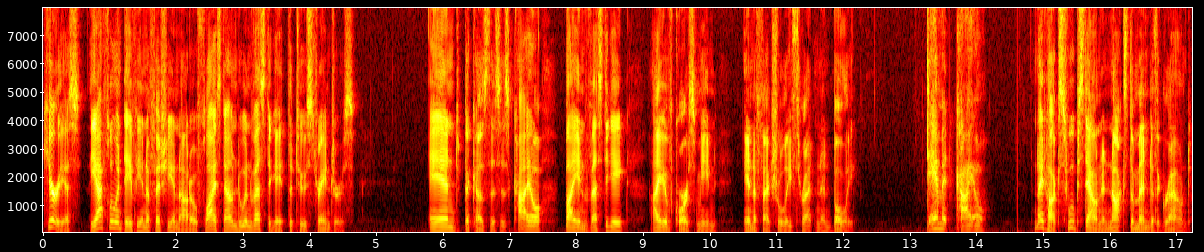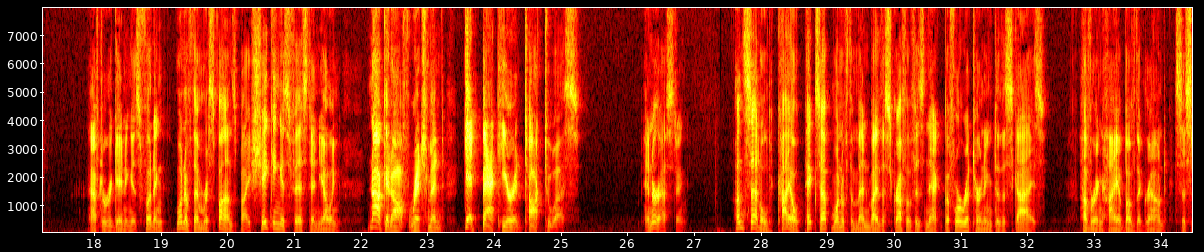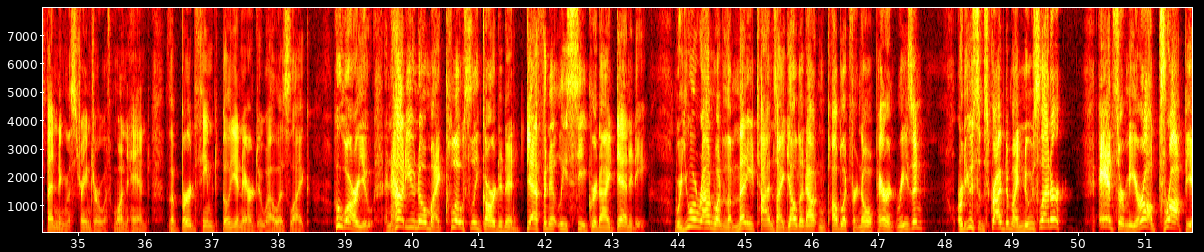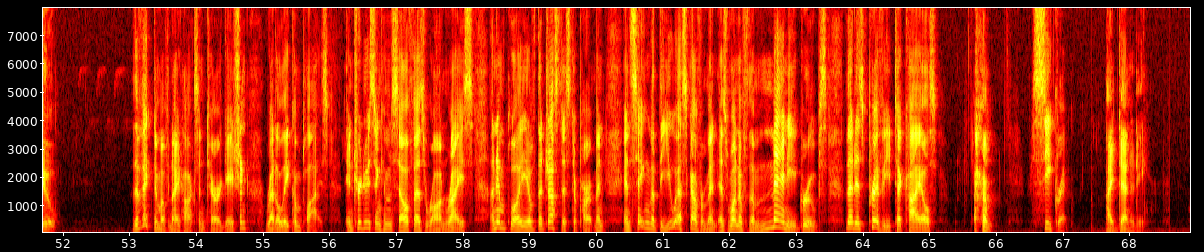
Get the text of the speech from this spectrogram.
Curious, the affluent avian aficionado flies down to investigate the two strangers. And because this is Kyle, by investigate, I of course mean ineffectually threaten and bully. Damn it, Kyle! Nighthawk swoops down and knocks the men to the ground. After regaining his footing, one of them responds by shaking his fist and yelling, Knock it off, Richmond! Get back here and talk to us! Interesting. Unsettled, Kyle picks up one of the men by the scruff of his neck before returning to the skies. Hovering high above the ground, suspending the stranger with one hand, the bird themed billionaire duel is like, Who are you, and how do you know my closely guarded and definitely secret identity? Were you around one of the many times I yelled it out in public for no apparent reason? Or do you subscribe to my newsletter? Answer me, or I'll drop you! The victim of Nighthawk's interrogation readily complies, introducing himself as Ron Rice, an employee of the Justice Department, and saying that the U.S. government is one of the many groups that is privy to Kyle's secret identity.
